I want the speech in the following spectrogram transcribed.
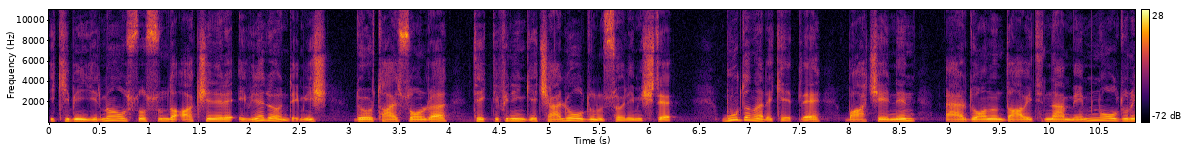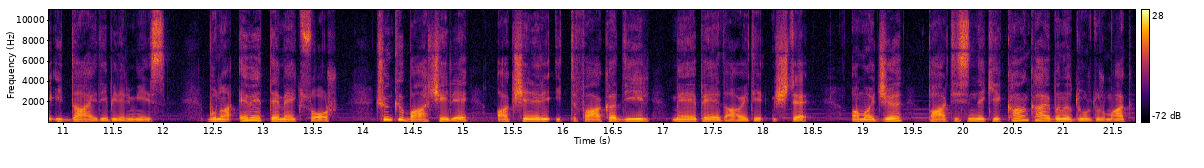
2020 Ağustos'unda Akşener'e evine dön demiş, 4 ay sonra teklifinin geçerli olduğunu söylemişti. Buradan hareketle Bahçeli'nin Erdoğan'ın davetinden memnun olduğunu iddia edebilir miyiz? Buna evet demek zor. Çünkü Bahçeli Akşener'i ittifaka değil MHP'ye davet etmişti. Amacı partisindeki kan kaybını durdurmak,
